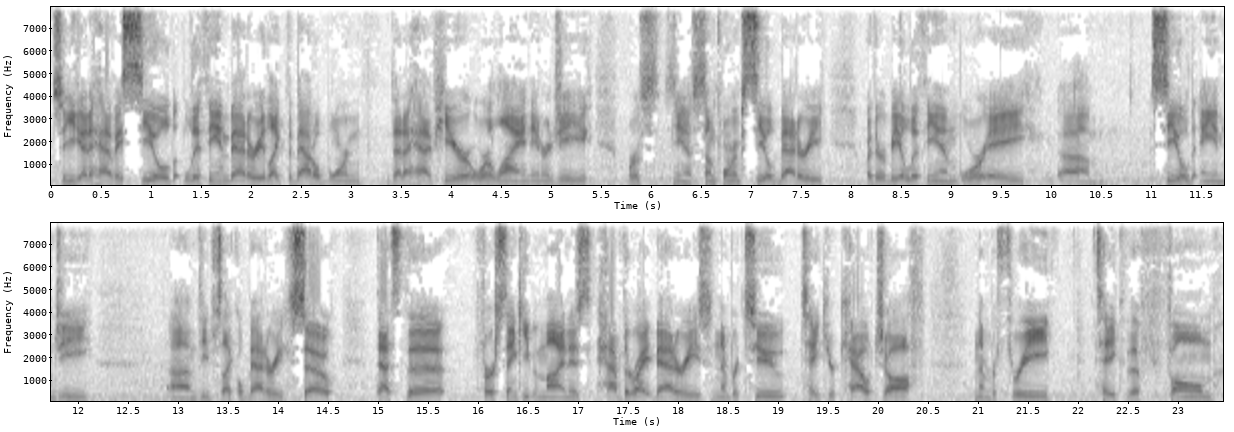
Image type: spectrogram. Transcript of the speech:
So you got to have a sealed lithium battery like the Battleborn that I have here or a Lion Energy or you know some form of sealed battery whether it be a lithium or a um, sealed AMG um, deep cycle battery. So that's the first thing keep in mind is have the right batteries. Number 2, take your couch off. Number 3, take the foam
